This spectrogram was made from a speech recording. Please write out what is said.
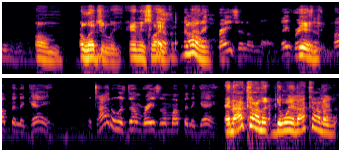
mm-hmm. um, allegedly. And it's like, yeah, no, raising them though. They raising yeah. them up in the game. The title was them raising them up in the game. And I kind of, right Dwayne, I kind of,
